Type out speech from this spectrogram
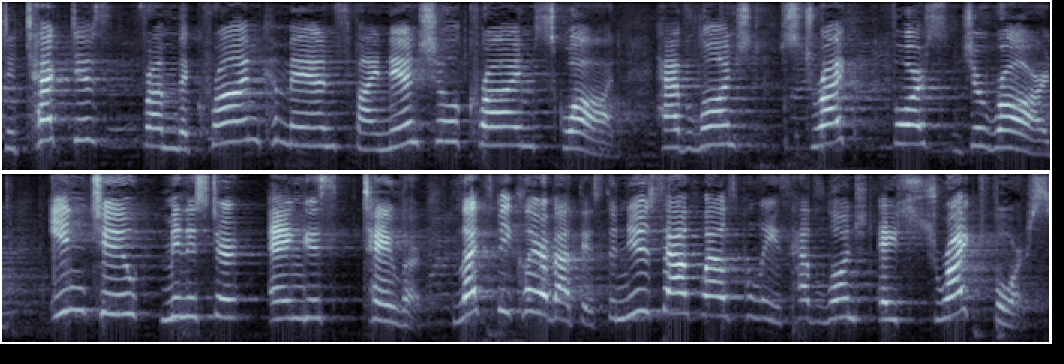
detectives from the Crime Command's Financial Crime Squad have launched Strike Force Garrad into Minister Angus Taylor. Let's be clear about this. The New South Wales Police have launched a strike force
